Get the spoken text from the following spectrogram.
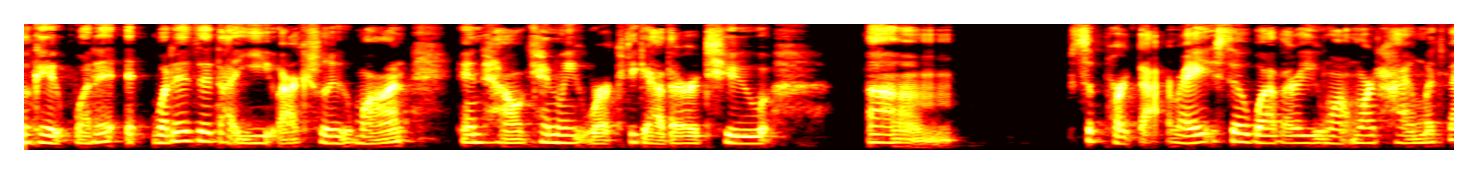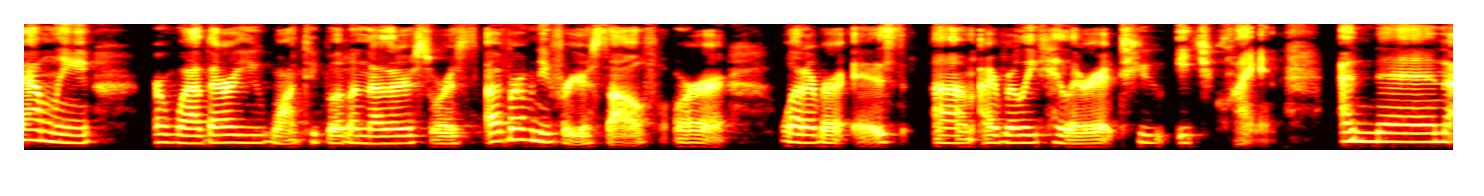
okay, what it, what is it that you actually want, and how can we work together to um, support that, right? So whether you want more time with family or whether you want to build another source of revenue for yourself or whatever it is, um, I really tailor it to each client. And then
